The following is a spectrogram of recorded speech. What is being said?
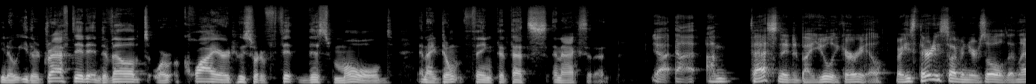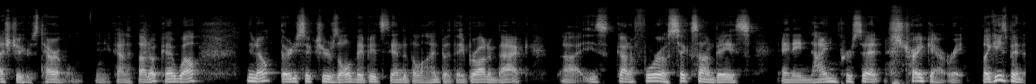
you know either drafted and developed or acquired who sort of fit this mold. And I don't think that that's an accident. Yeah, I, am fascinated by Yuli Gurriel. Right, he's 37 years old, and last year he was terrible. And you kind of thought, okay, well, you know, 36 years old, maybe it's the end of the line, but they brought him back. Uh, he's got a 406 on base and a 9% strikeout rate. Like he's been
